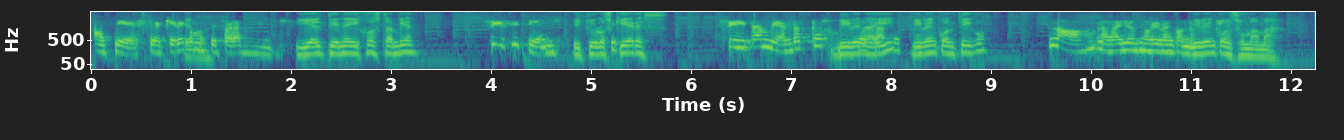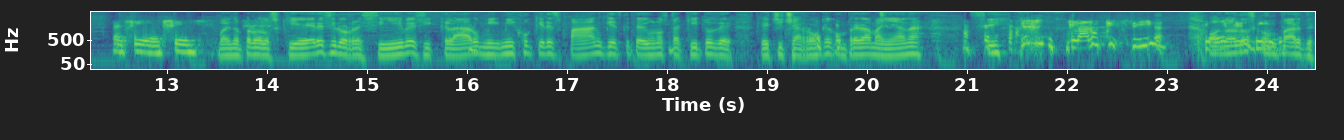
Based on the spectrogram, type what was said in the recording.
Así es, le quiere como si fuera ¿Y él tiene hijos también? Sí, sí tiene. ¿Y tú los quieres? Sí, también, doctor. ¿Viven ahí? ¿Viven contigo? No, no, ellos no viven con Viven con su mamá. Sí, sí. Bueno, pero los quieres y los recibes y claro, mi, mi hijo quieres pan, quieres que te dé unos taquitos de, chicharrón que compré la mañana. Sí. claro que sí. o no los comparte.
